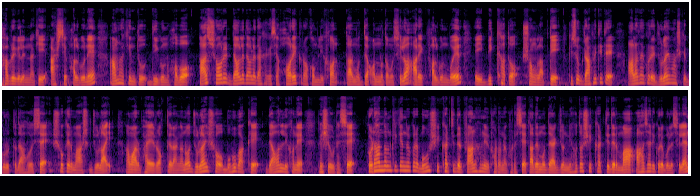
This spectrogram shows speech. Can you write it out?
ঘাবড়ে গেলেন নাকি? আসছে ফাল্গুনে, আমরা কিন্তু দ্বিগুণ হব। আজ শহরের দেওয়ালে দেওয়ালে দেখা গেছে হরেক রকম লিখন। তার মধ্যে অন্যতম ছিল আরেক ফাল্গুন বইয়ের এই বিখ্যাত সংলাপটি। কিছু গ্রাফিতিতে আলাদা করে জুলাই মাসকে গুরুত্ব দেওয়া হয়েছে, শোকের মাস জুলাই। আমার ভাইয়ের রক্তে রাঙানো জুলাই সহ বহু বাক্যে দেওয়াল লিখনে ভেসে উঠেছে। কোটা আন্দোলনকে কেন্দ্র করে বহু শিক্ষার্থীদের প্রাণহানির ঘটনা ঘটেছে। তাদের মধ্যে একজন নিহত শিক্ষার্থীদের মা আহাজারি করে বলেছিলেন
